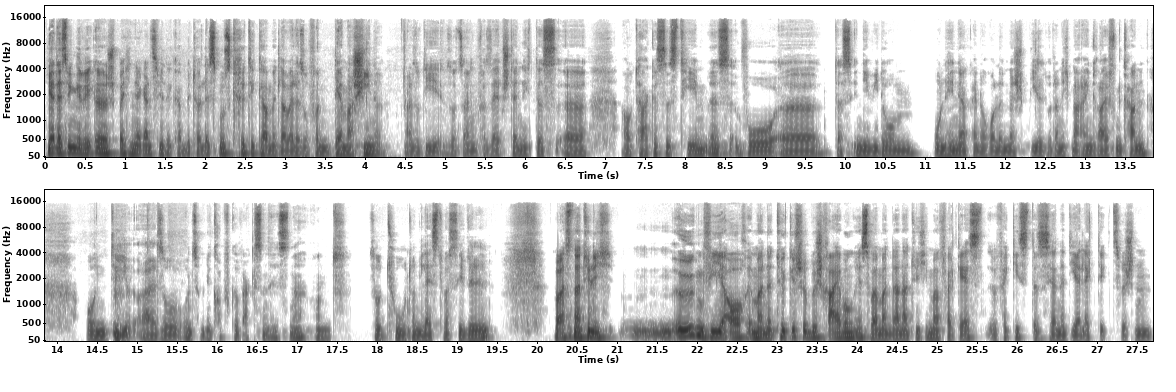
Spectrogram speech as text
Ja, deswegen äh, sprechen ja ganz viele Kapitalismuskritiker mittlerweile so von der Maschine, also die sozusagen verselbstständigtes äh, autarkes System ist, wo äh, das Individuum ohnehin ja keine Rolle mehr spielt oder nicht mehr eingreifen kann und die mhm. also uns um den Kopf gewachsen ist ne? und so tut und lässt, was sie will. Was natürlich mm, irgendwie auch immer eine tückische Beschreibung ist, weil man da natürlich immer vergesst, vergisst, dass es ja eine Dialektik zwischen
